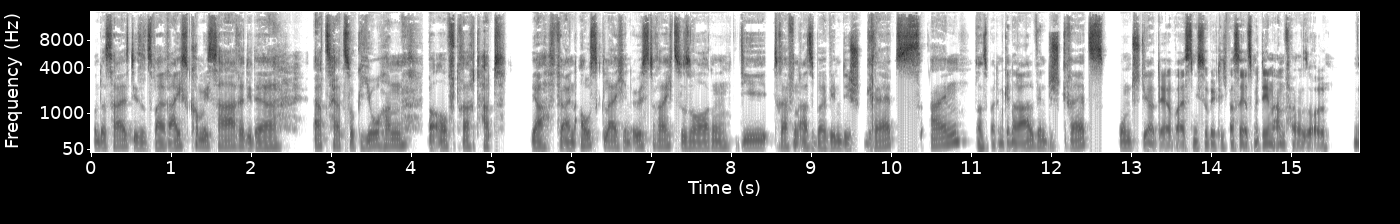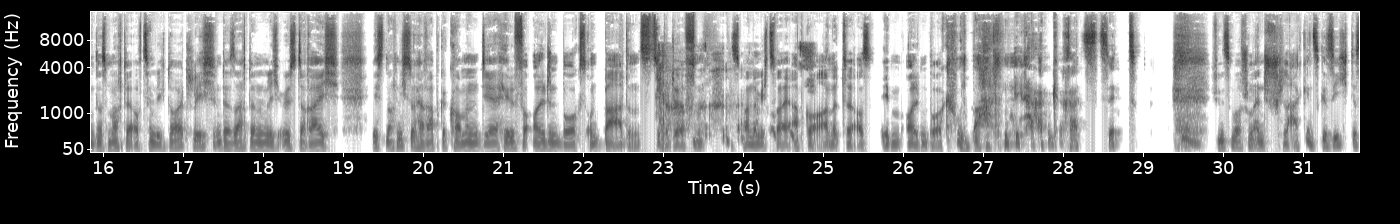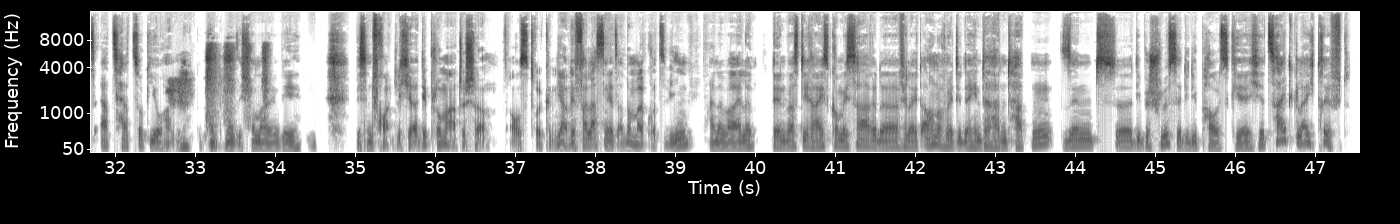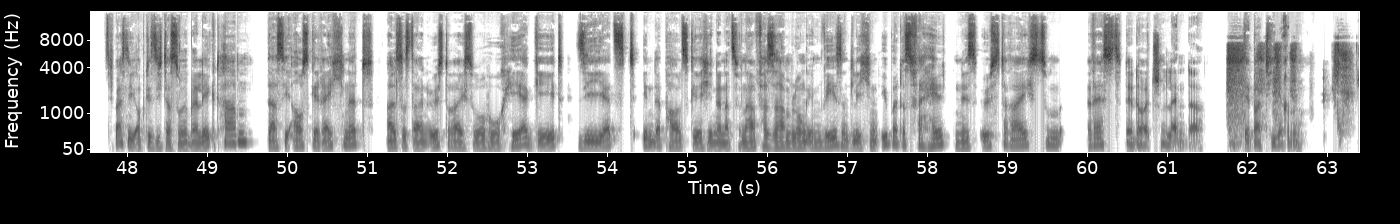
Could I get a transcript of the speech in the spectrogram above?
Und das heißt, diese zwei Reichskommissare, die der Erzherzog Johann beauftragt hat, ja, für einen Ausgleich in Österreich zu sorgen. Die treffen also bei Windisch Grätz ein, also bei dem General Windisch Grätz. Und ja, der weiß nicht so wirklich, was er jetzt mit denen anfangen soll. Und das macht er auch ziemlich deutlich. Und er sagt dann nämlich, Österreich ist noch nicht so herabgekommen, der Hilfe Oldenburgs und Badens zu bedürfen. Das waren nämlich zwei Abgeordnete aus eben Oldenburg und Baden, die da angereist sind. Ich finde es aber auch schon ein Schlag ins Gesicht des Erzherzog Johann. Da könnte man sich schon mal irgendwie ein bisschen freundlicher, diplomatischer ausdrücken. Ja, wir verlassen jetzt aber mal kurz Wien eine Weile. Denn was die Reichskommissare da vielleicht auch noch mit in der Hinterhand hatten, sind äh, die Beschlüsse, die die Paulskirche zeitgleich trifft. Ich weiß nicht, ob die sich das so überlegt haben, dass sie ausgerechnet, als es da in Österreich so hoch hergeht, sie jetzt in der Paulskirche, in der Nationalversammlung im Wesentlichen über das Verhältnis Österreichs zum Rest der deutschen Länder debattieren.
